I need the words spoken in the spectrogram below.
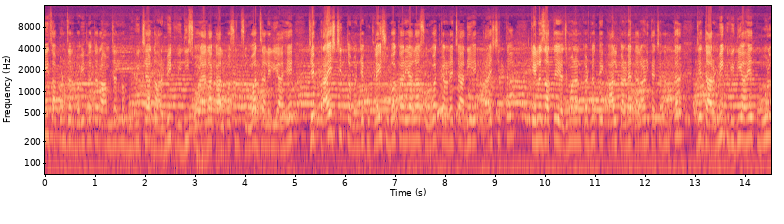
नक्कीच आपण जर बघितलं तर राम जन्मभूमीच्या धार्मिक विधी सोहळ्याला कालपासून सुरुवात झालेली आहे. जे प्रायश्चित्त म्हणजे कुठल्याही शुभ कार्याला सुरुवात करण्याच्या आधी एक प्रायश्चित्त केलं जातं. यजमानांकडनं ते काल करण्यात आलं आणि त्याच्यानंतर जे धार्मिक विधी आहेत मूळ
